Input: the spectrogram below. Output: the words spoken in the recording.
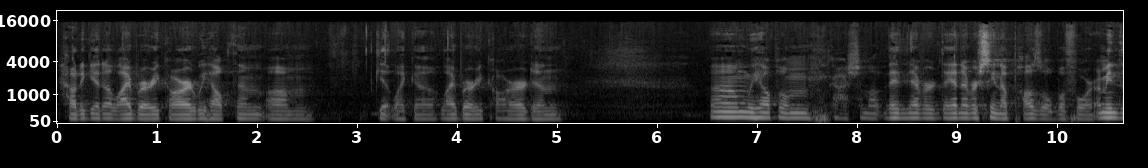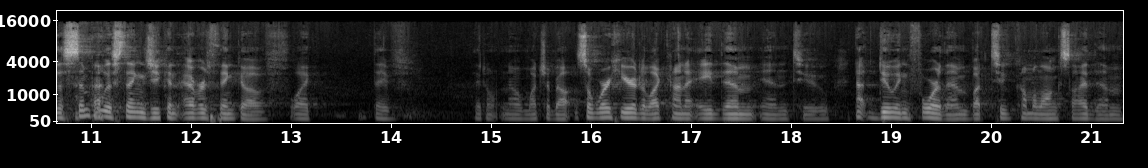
how to get a library card. We helped them um, get like a library card, and um, we help them. Gosh, they've never they had never seen a puzzle before. I mean, the simplest things you can ever think of, like they've they don't know much about. So we're here to like kind of aid them into not doing for them, but to come alongside them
